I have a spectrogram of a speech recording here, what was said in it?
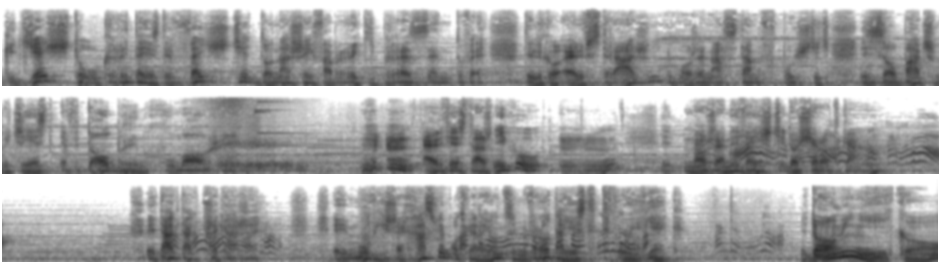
gdzieś tu ukryte jest wejście do naszej fabryki prezentów. Tylko elf strażnik może nas tam wpuścić. Zobaczmy, czy jest w dobrym humorze. Elfie strażniku, mhm. możemy wejść do środka. Tak, tak, przekażę. Mówi, że hasłem otwierającym wrota jest twój wiek. Dominiko,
